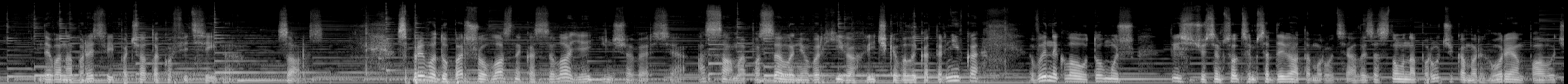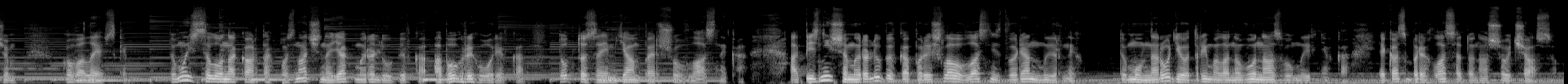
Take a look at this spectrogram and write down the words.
де вона бере свій початок офіційно зараз. З приводу першого власника села є інша версія, а саме поселення у верхів'ях річки Велика Тернівка виникло у тому ж 1779 році, але заснована поручиком Григорієм Павловичем Ковалевським. Тому й село на картах позначено як Миролюбівка або Григорівка, тобто за ім'ям першого власника. А пізніше Миролюбівка перейшла у власність дворян мирних, тому в народі отримала нову назву Мирнівка, яка збереглася до нашого часу.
